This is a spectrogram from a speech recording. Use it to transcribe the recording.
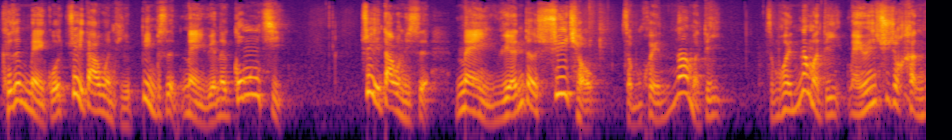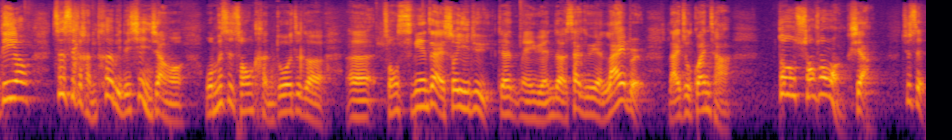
可是美国最大问题并不是美元的供给，最大问题是美元的需求怎么会那么低？怎么会那么低？美元需求很低哦，这是一个很特别的现象哦。我们是从很多这个呃，从十年债收益率跟美元的三个月 LIBOR 来做观察，都双双往下。就是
